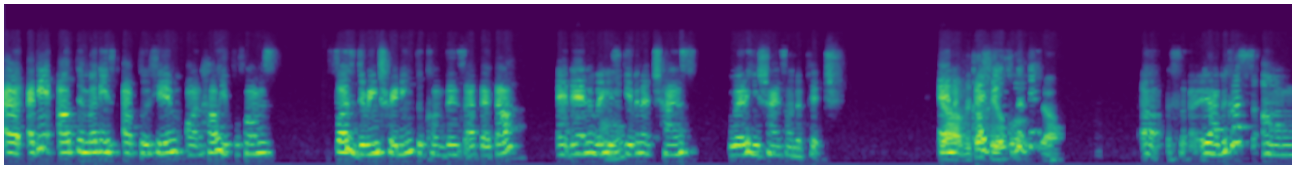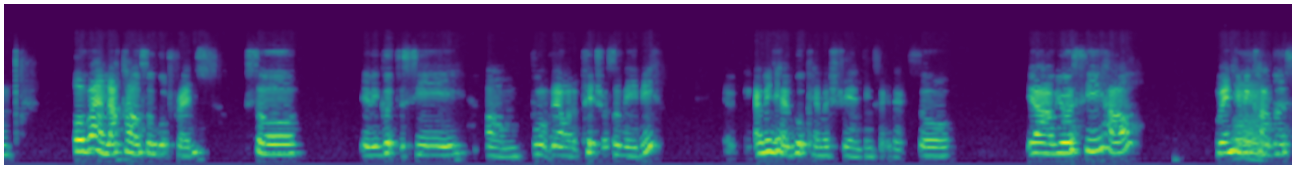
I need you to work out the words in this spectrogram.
uh, I think ultimately it's up to him on how he performs first during training to convince Arteta, and then when he's Mhm. given a chance, whether he shines on the pitch. Yeah, And because I he also thing- yeah. uh, so- yeah, because um, Oba and Laka are also good friends, so it'd be good to see um both of them on the pitch also maybe. I mean, they have good chemistry and things like that. So yeah, we will see how when he Hmm. recovers.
